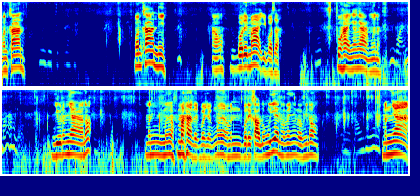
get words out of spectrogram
วันค้านมันจะติดกันวันค้านนี่เอาบ่ได้มาอีกบ่ซะผู้ให้ง่างๆมื้อน่ะบ่อยมากเลยอยู่น้ำยาเนาะมันเมื่อมาเลยบ่อยากเมื่อมันบ่ได้เข้าโรงเรียนมาเป็นหยังดอกพี่น้องเขาเฮี้ย มันยาก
